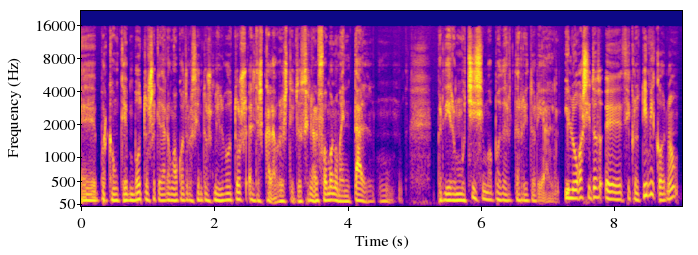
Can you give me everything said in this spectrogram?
eh, porque aunque en votos se quedaron a 400.000 votos, el descalabro institucional fue monumental. Perdieron muchísimo poder territorial. Y luego ha sido eh, ciclotímico, ¿no?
